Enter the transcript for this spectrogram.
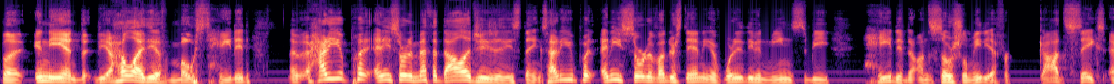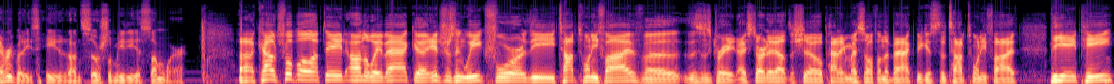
But in the end, the, the whole idea of most hated uh, how do you put any sort of methodology to these things? How do you put any sort of understanding of what it even means to be hated on social media? For God's sakes, everybody's hated on social media somewhere. Uh, college football update on the way back. Uh, interesting week for the top 25. Uh, this is great. I started out the show patting myself on the back because the top 25. The AP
